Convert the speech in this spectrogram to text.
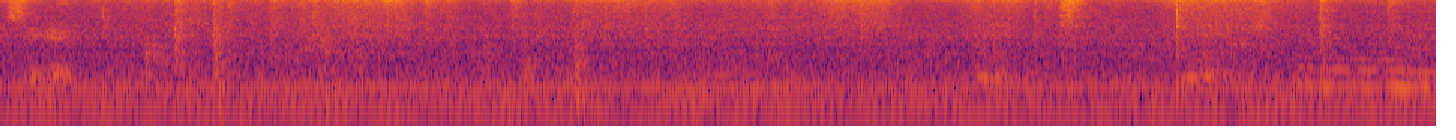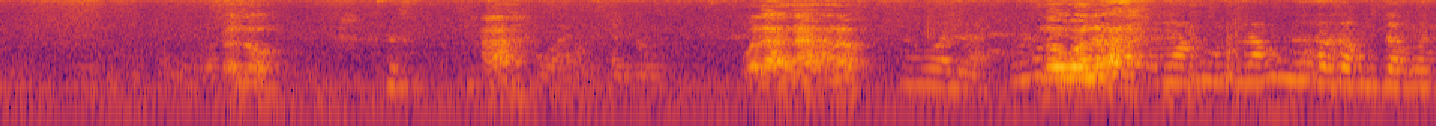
Sige. Ano? Ha? Wala na, ano? Nawala. Nawala? Akong nararamdaman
